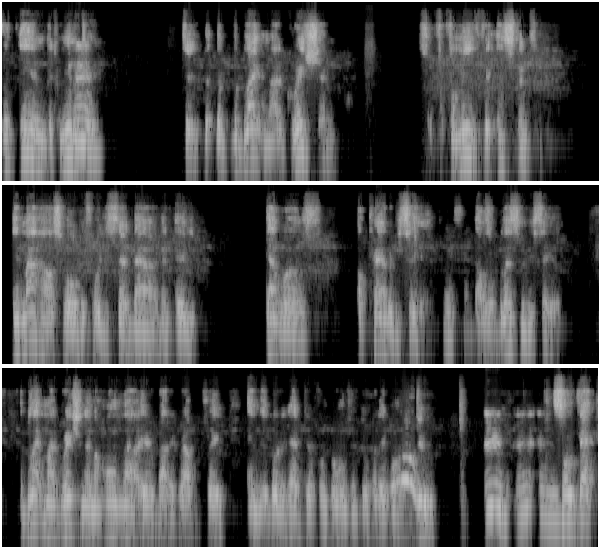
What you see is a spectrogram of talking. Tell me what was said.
within the community. Mm. So the, the, the Black migration. So for me, for instance, in my household, before you sat down and ate, that was a prayer to be said. Yes, sir. That was a blessing to be said. The black migration in the home now, everybody grab a plate and they go to their different rooms and do what they want to do. Mm, mm, mm. So that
